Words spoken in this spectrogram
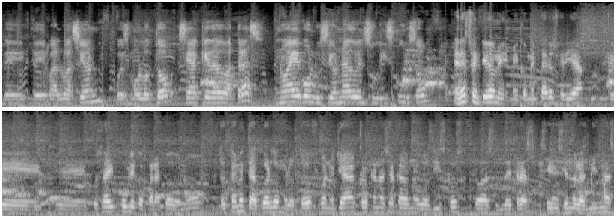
de, de, evaluación, pues Molotov se ha quedado atrás, no ha evolucionado en su discurso. En ese sentido, mi, mi comentario sería que eh, pues hay público para todo, ¿no? Totalmente de acuerdo, Molotov, bueno, ya creo que no ha sacado nuevos discos, todas sus letras siguen siendo las mismas,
